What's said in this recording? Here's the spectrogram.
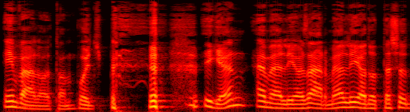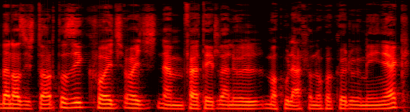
én vállaltam, hogy igen, emellé az ár mellé adott esetben az is tartozik, hogy, hogy nem feltétlenül makulátlanok a körülmények,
